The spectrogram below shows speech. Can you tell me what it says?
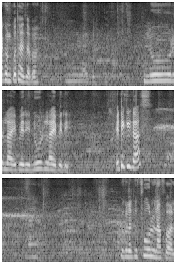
এখন কোথায় যাবা? নূর লাইব্রেরি। নূর লাইব্রেরি এটা কি গাছ? ওগুলো কি ফুল না ফল?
